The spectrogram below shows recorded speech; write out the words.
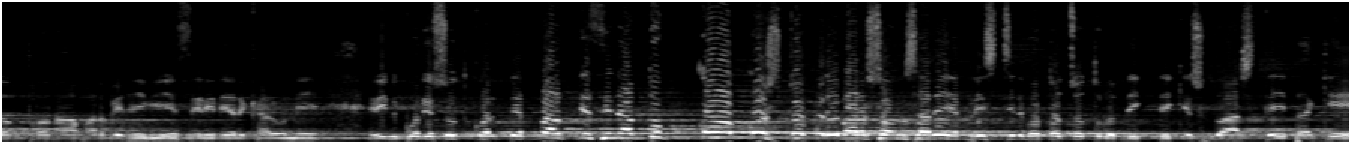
যন্ত্রণা আমার বেড়ে গিয়েছে ঋণের কারণে। ঋণ পরিশোধ করতে পারতেছি না, দুঃখ, কষ্ট পরিবার সংসারে, বৃষ্টির মতো চতুর্দিক থেকে শুধু আসতেই থাকে।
